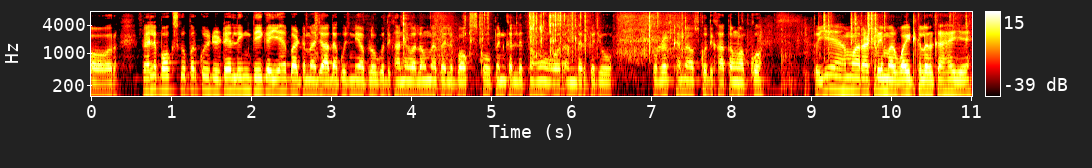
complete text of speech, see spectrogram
और पहले बॉक्स के ऊपर कुछ डिटेलिंग दी गई है बट मैं ज़्यादा कुछ नहीं आप लोगों को दिखाने वाला हूँ। मैं पहले बॉक्स को ओपन कर लेता हूँ और अंदर का जो प्रोडक्ट है, मैं उसको दिखाता हूँ आपको। तो ये हमारा ट्रिमर वाइट कलर का है ये।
